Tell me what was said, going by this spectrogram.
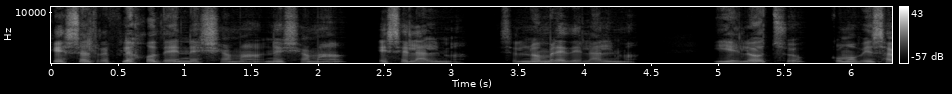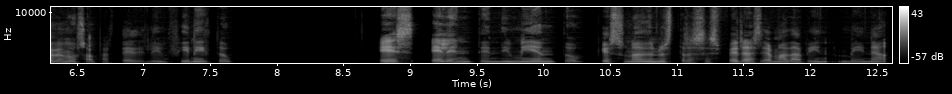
que es el reflejo de Neshama. Neshama es el alma, es el nombre del alma. Y el 8, como bien sabemos, aparte del infinito, es el entendimiento, que es una de nuestras esferas llamada Binah,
